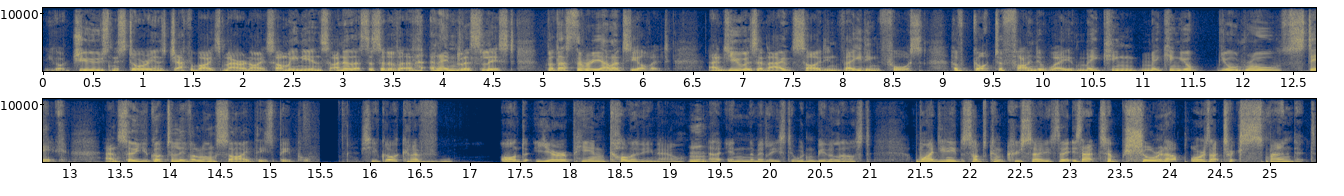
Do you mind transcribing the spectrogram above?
you've got Jews, Nestorians, Jacobites, Maronites, Armenians. I know that's a sort of a, an endless list, but that's the reality of it. And you, as an outside invading force, have got to find a way of making making your your rule stick. And so you've got to live alongside these people. So you've got a kind of odd European colony now Mm. uh, in the Middle East. It wouldn't be the last. Why do you need subsequent crusades? Is that to shore it up or is that to expand it?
